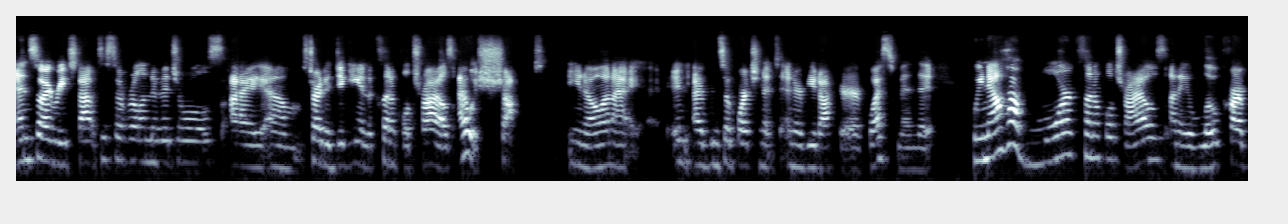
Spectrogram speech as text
And so I reached out to several individuals. I um, started digging into clinical trials. I was shocked, you know, and I and I've been so fortunate to interview Dr. Eric Westman that we now have more clinical trials on a low carb,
